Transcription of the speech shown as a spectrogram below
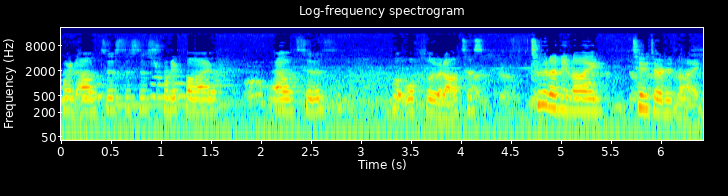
point ounces. This is 25 ounces. Well, fluid ounces. Two ninety nine, two thirty nine.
